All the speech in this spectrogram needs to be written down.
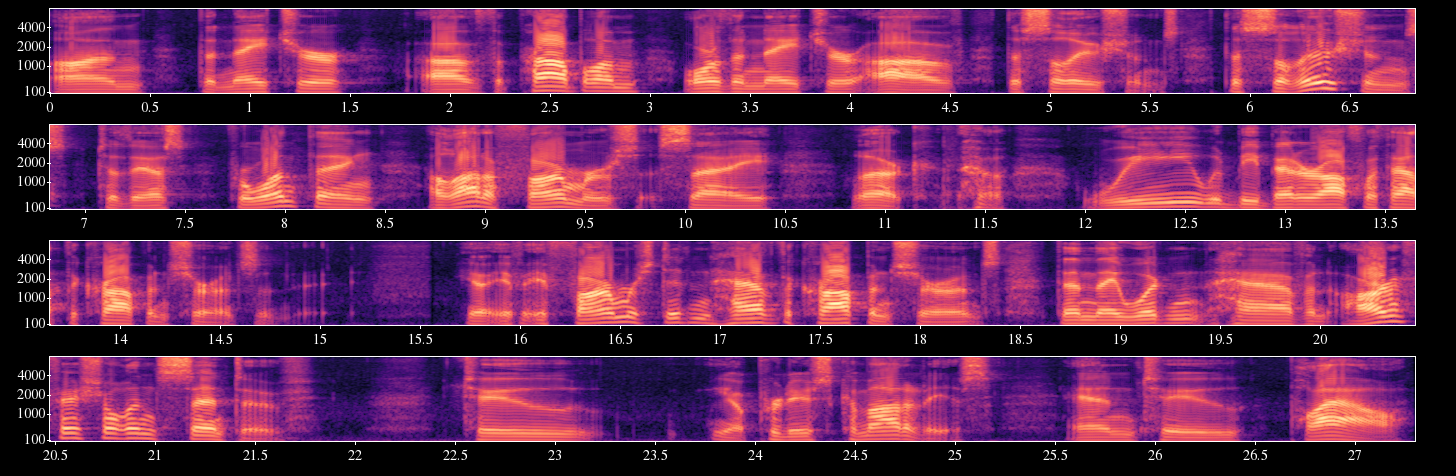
on the nature of the problem or the nature of the solutions. The solutions to this, for one thing, a lot of farmers say, look, we would be better off without the crop insurance. You know, if, if farmers didn't have the crop insurance, then they wouldn't have an artificial incentive to you know, produce commodities and to plow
